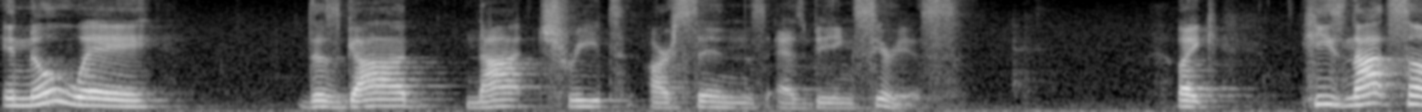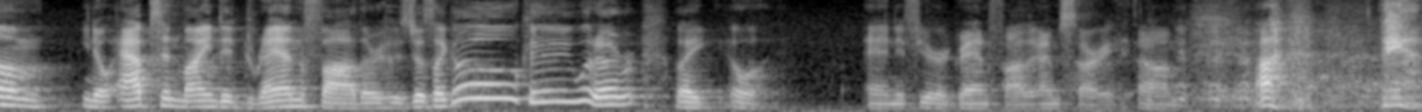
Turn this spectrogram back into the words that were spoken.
in no way does God not treat our sins as being serious. Like, he's not some, you know, absent-minded grandfather who's just like, oh, okay, whatever. Like, oh, and if you're a grandfather, I'm sorry. Um, man,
